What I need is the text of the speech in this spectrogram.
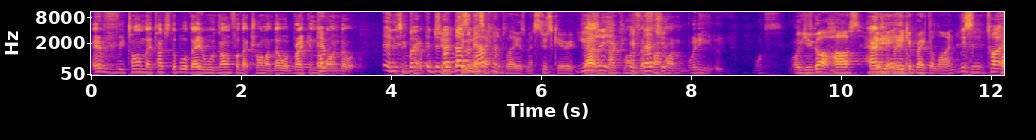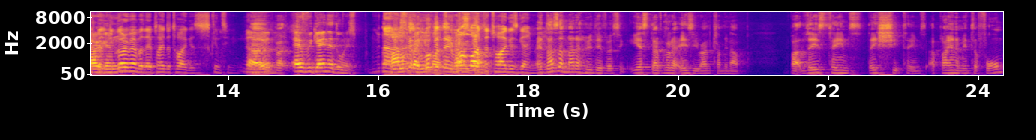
every time they touched the ball, they were going for that try line. They were breaking the Ev- line. They were, and it's but incredible. th- that doesn't many happen. players, man. It's too scary. Usually, that back line, if that that's front your, line, where do you, what's, Well, like, you've got Haas. How He, do you he, he can break the line. listen, ti- but Carrigan- you got to remember they played the Tigers. Just continue. No, No, but- every game they're doing is. No, Haas look at- breaking look at lines. their Not like the Tigers game. It doesn't matter who they're versing. Yes, they've got an easy run coming up, but these teams, these shit teams, are playing them into form.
